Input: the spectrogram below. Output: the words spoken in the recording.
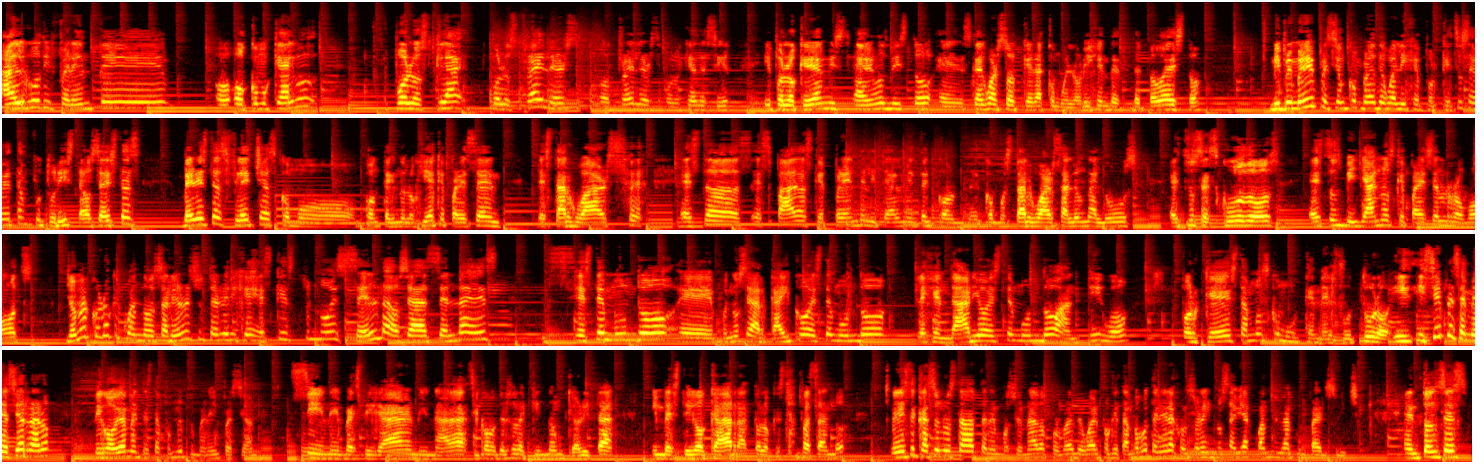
algo diferente o, como que algo por los, por los trailers, o trailers, como lo quieras decir, y por lo que habíamos visto en Skyward Sword, que era como el origen de, todo esto, mi primera impresión con Breath of the Wild dije, porque esto se ve tan futurista, o sea, estas, ver estas flechas como con tecnología que parecen de Star Wars, estas espadas que prenden literalmente con, como Star Wars, sale una luz, estos escudos, estos villanos que parecen robots, yo me acuerdo que cuando salieron en su trailer dije, es que esto no es Zelda, o sea, Zelda es este mundo, eh, pues no sé, arcaico, este mundo legendario, este mundo antiguo, porque estamos como que en el futuro. Y, siempre se me hacía raro, digo, obviamente esta fue mi primera impresión, sin investigar ni nada, así como Tears of the Kingdom, que ahorita investigo cada rato lo que está pasando. En este caso no estaba tan emocionado por Breath of the Wild porque tampoco tenía la consola y no sabía cuándo iba a comprar el Switch. Entonces,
